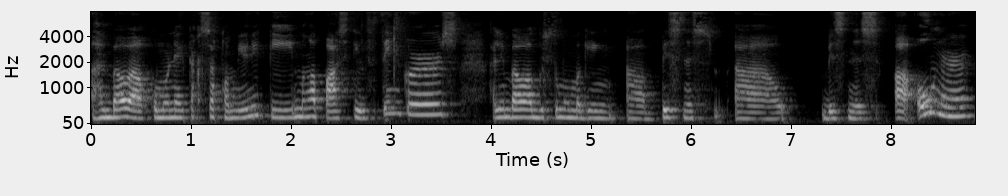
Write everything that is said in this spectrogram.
halimbawa, kumonekta ka sa community, mga positive thinkers, halimbawa gusto mong maging ah, business ah, business ah, owner,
